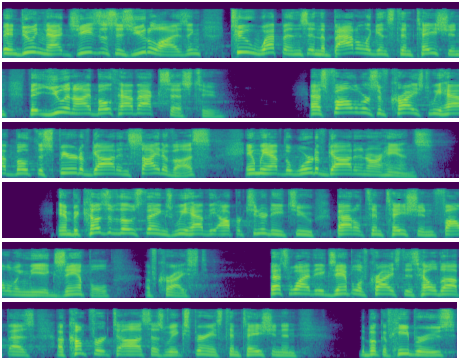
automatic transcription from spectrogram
In doing that, Jesus is utilizing two weapons in the battle against temptation that you and I both have access to. As followers of Christ, we have both the Spirit of God inside of us and we have the Word of God in our hands. And because of those things, we have the opportunity to battle temptation following the example of Christ. That's why the example of Christ is held up as a comfort to us as we experience temptation in the book of Hebrews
